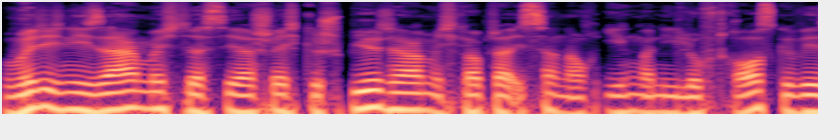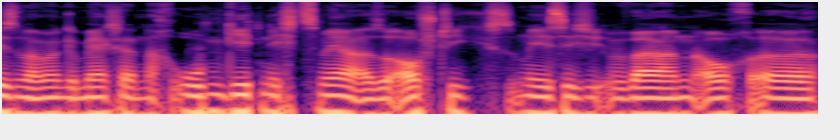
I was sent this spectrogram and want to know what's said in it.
Womit ich nicht sagen möchte, dass sie ja schlecht gespielt haben. Ich glaube, da ist dann auch irgendwann die Luft raus gewesen, weil man gemerkt hat, nach oben geht nichts mehr. Also aufstiegsmäßig waren auch äh,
